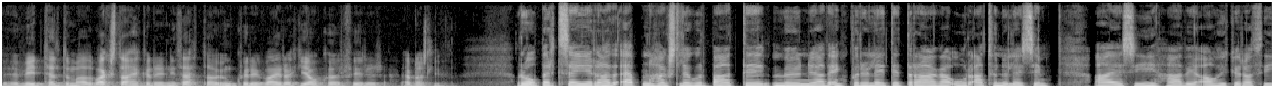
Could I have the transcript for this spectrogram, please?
Eh, við teldum að vakstahekkaninn í þetta umhverju væri ekki ákvæðar fyrir efnagslífið. Róbert segir að efnahagslegur bati muni að einhverju leiti draga úr atvinnuleysi. ASI hafi áhyggjur af því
